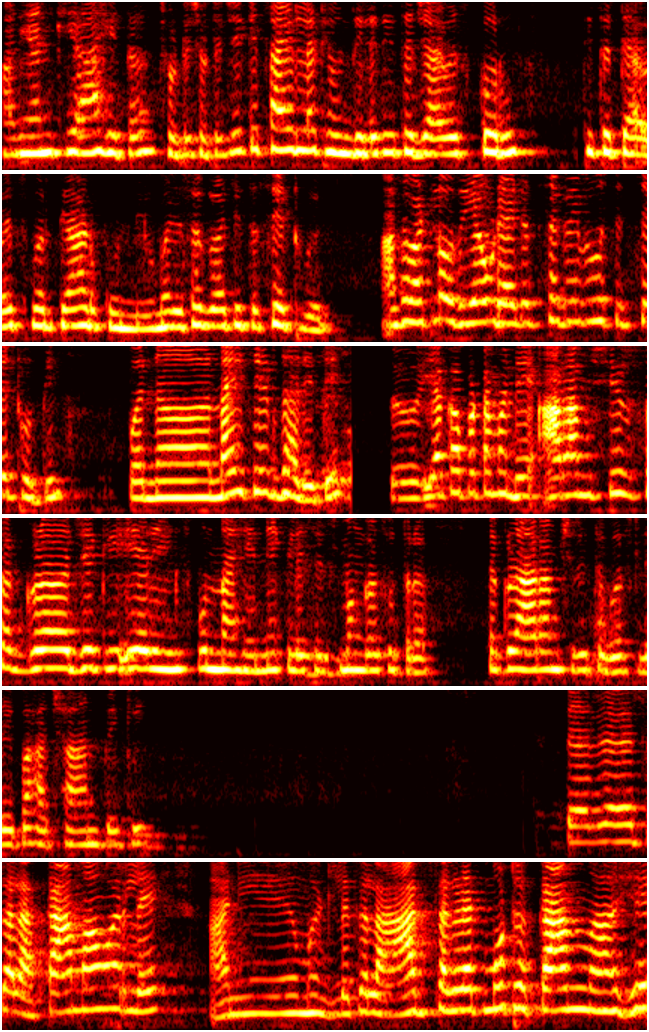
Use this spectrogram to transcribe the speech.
आणि आणखी आहेत छोटे छोटे जे की साईडला ठेवून दिले तिथं ज्यावेळेस करू तिथं त्यावेळेस वरती अडकून देऊ म्हणजे सगळं तिथं सेट होईल. असं वाटलं होतं एवढ्या याच्यात सगळे व्यवस्थित सेट होतील. पण नाही सेट झाले ते. तर या कपाटामध्ये आरामशीर सगळं जे की इयरिंग्स पुन्हा हे नेकलेसेस मंगळसूत्र सगळं आरामशीर इथं बसले. पहा छानपैकी. तर चला काम आवरले आणि म्हटलं चला आज सगळ्यात मोठं काम हे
